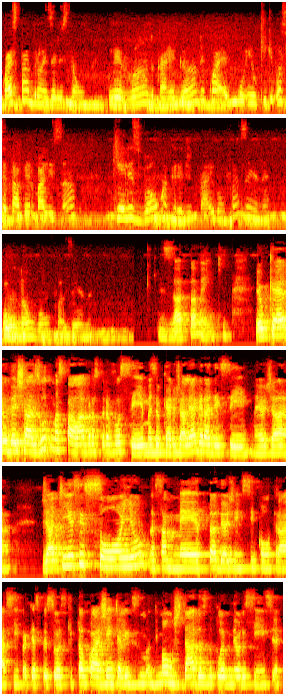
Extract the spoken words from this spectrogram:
Quais padrões eles estão levando, carregando e, qual, e o que, que você está verbalizando que eles vão acreditar e vão fazer, né? Ou não vão fazer, né? Exatamente. Eu quero deixar as últimas palavras para você, mas eu quero já lhe agradecer. Né? Eu já já tinha esse sonho, essa meta de a gente se encontrar, assim, para que as pessoas que estão com a gente ali de mãos dadas no Clube Neurociência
